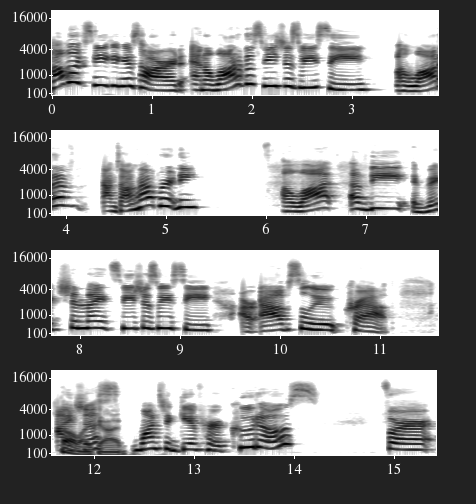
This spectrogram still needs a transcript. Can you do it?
Public speaking is hard, and a lot of the speeches we see, a lot of. I'm talking about Britini. A lot of the eviction night speeches we see are absolute crap. I Oh my just God. want to give her kudos for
